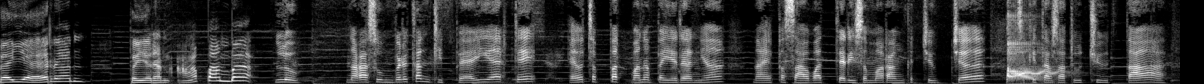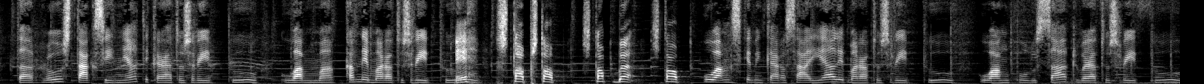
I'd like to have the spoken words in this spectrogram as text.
Bayaran? Bayaran apa mbak? Loh, narasumber kan dibayar dek. Ayo cepat mana bayarannya? Naik pesawat dari Semarang ke Jogja sekitar satu juta. Terus taksinya 300 ribu, uang makan 500 ribu. Eh, stop, stop, stop mbak, stop. Uang skincare saya 500 ribu, uang pulsa 200 ribu.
